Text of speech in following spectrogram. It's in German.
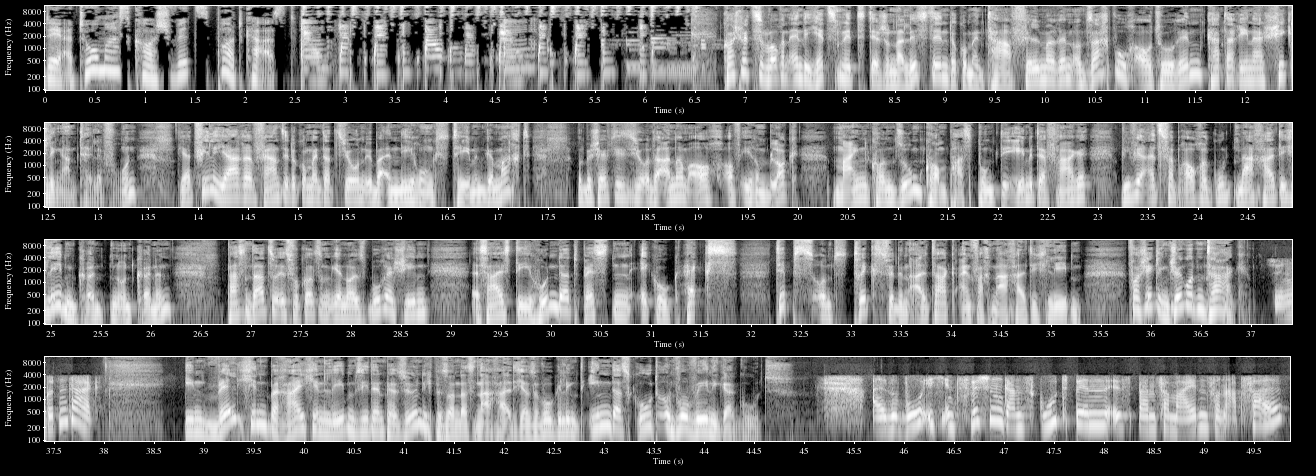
Der Thomas Koschwitz Podcast. Koschwitz zum Wochenende jetzt mit der Journalistin, Dokumentarfilmerin und Sachbuchautorin Katharina Schickling am Telefon. Die hat viele Jahre Fernsehdokumentationen über Ernährungsthemen gemacht und beschäftigt sich unter anderem auch auf ihrem Blog meinkonsumkompass.de mit der Frage, wie wir als Verbraucher gut nachhaltig leben könnten und können. Passend dazu ist vor kurzem ihr neues Buch erschienen. Es heißt die 100 besten Eco-Hacks, Tipps und Tricks für den Alltag einfach nachhaltig leben. Frau Schickling, schönen guten Tag. Schönen guten Tag. In welchen Bereichen leben Sie denn persönlich besonders nachhaltig? Also wo gelingt Ihnen das gut und wo weniger gut? Also wo ich inzwischen ganz gut bin, ist beim Vermeiden von Abfall.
